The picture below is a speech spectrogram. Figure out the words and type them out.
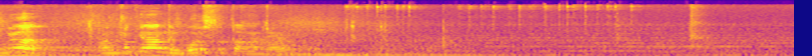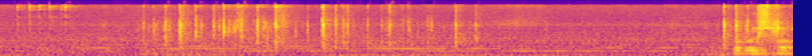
우리가 안 좋긴 한데 멋있었다 근데. 그러자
